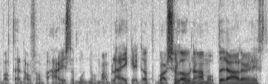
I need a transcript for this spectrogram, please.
wat daar dan van waar is, dat moet nog maar blijken, dat Barcelona hem op de radar heeft.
